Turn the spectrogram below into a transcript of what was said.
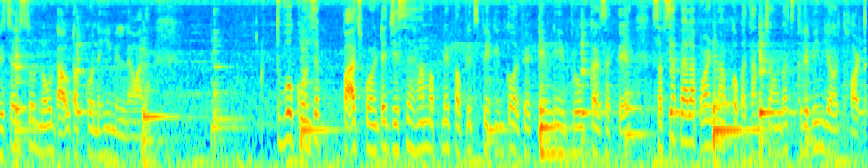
रिज़ल्ट तो नो डाउट आपको नहीं मिलने वाला। तो वो कौन से पाँच पॉइंट है जिससे हम अपने पब्लिक स्पीकिंग को इफेक्टिवली इम्प्रूव कर सकते हैं? सबसे पहला पॉइंट मैं आपको बताना चाहूँगा स्क्रिपिंग योर थाट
